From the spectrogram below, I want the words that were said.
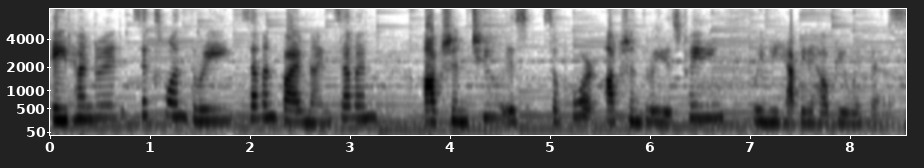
800 613 7597. Option 2 is support, option 3 is training. We'd be happy to help you with this.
